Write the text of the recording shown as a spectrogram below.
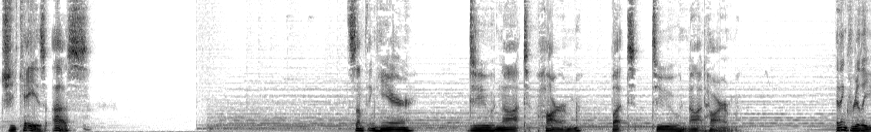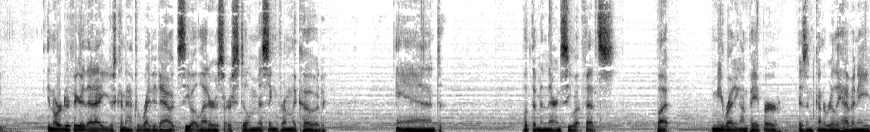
GK's us. Something here. Do not harm, but do not harm. I think really, in order to figure that out, you just kind of have to write it out, see what letters are still missing from the code, and put them in there and see what fits. But me writing on paper isn't going to really have any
